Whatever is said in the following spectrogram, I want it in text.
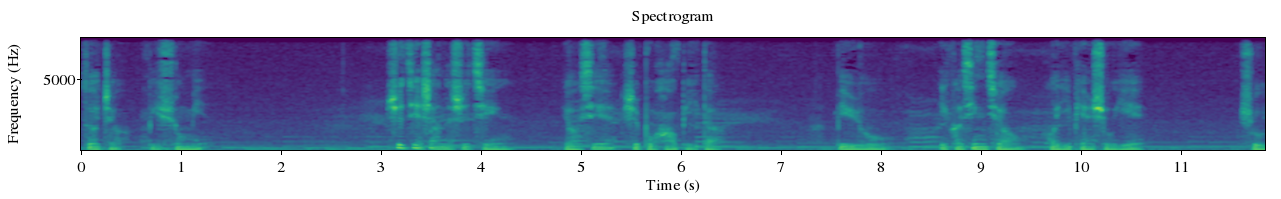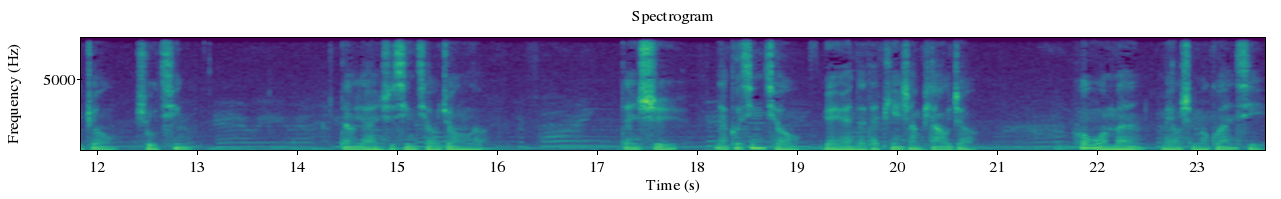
作者毕淑敏。世界上的事情，有些是不好比的，比如一颗星球和一片树叶，孰重孰轻？当然是星球重了，但是。那颗星球远远的在天上飘着，和我们没有什么关系。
